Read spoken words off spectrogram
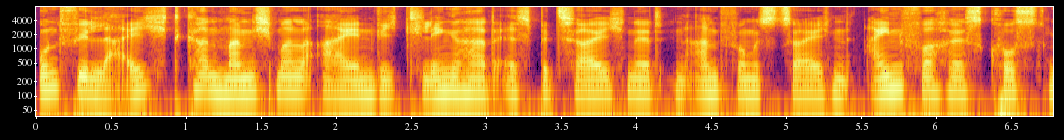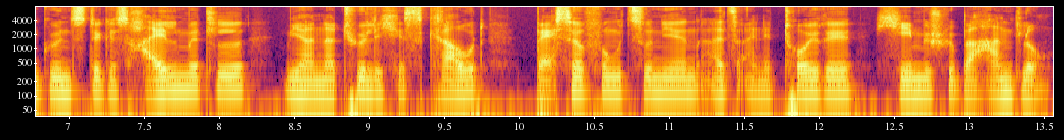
Und vielleicht kann manchmal ein, wie Klinghardt es bezeichnet, in Anführungszeichen einfaches, kostengünstiges Heilmittel wie ein natürliches Kraut besser funktionieren als eine teure chemische Behandlung.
